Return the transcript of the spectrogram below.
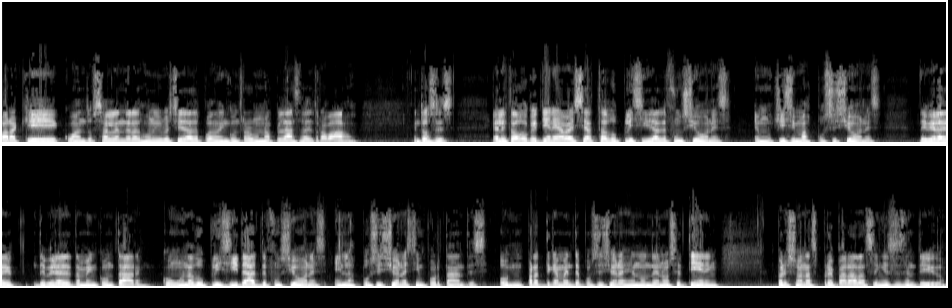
para que cuando salgan de las universidades puedan encontrar una plaza de trabajo. Entonces, el Estado que tiene a veces hasta duplicidad de funciones en muchísimas posiciones, debería de, debería de también contar con una duplicidad de funciones en las posiciones importantes o en prácticamente posiciones en donde no se tienen personas preparadas en ese sentido.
